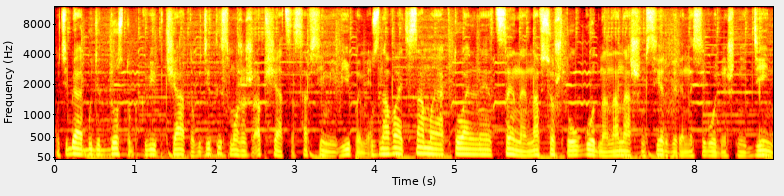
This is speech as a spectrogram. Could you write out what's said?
У тебя будет доступ к VIP-чату, где ты сможешь общаться со всеми VIPами, узнавать самые актуальные цены на все что угодно на нашем сервере на сегодняшний день.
